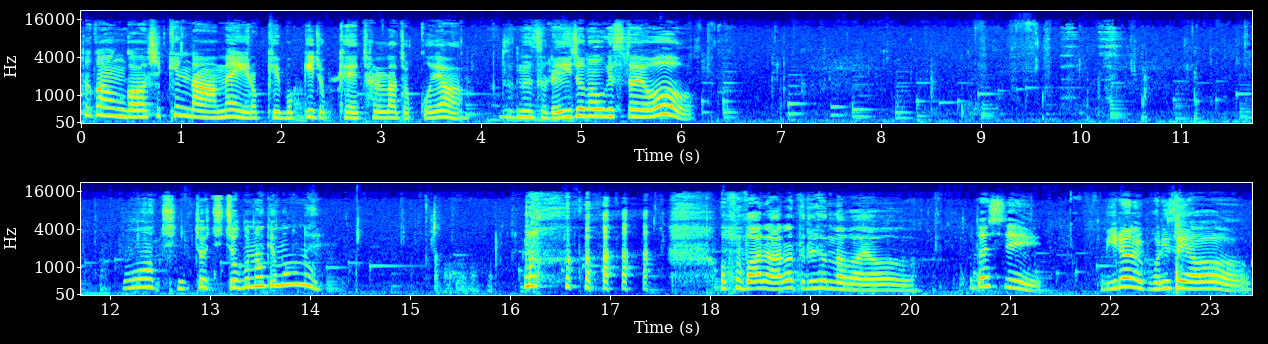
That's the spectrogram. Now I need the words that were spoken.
뜨거운 거 식힌 다음에 이렇게 먹기 좋게 잘라줬고요. 눈에서 레이저 나오겠어요. 진짜 지저분하게 먹네. 어, 말을 알아들으셨나봐요. 호다씨 미련을 버리세요.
